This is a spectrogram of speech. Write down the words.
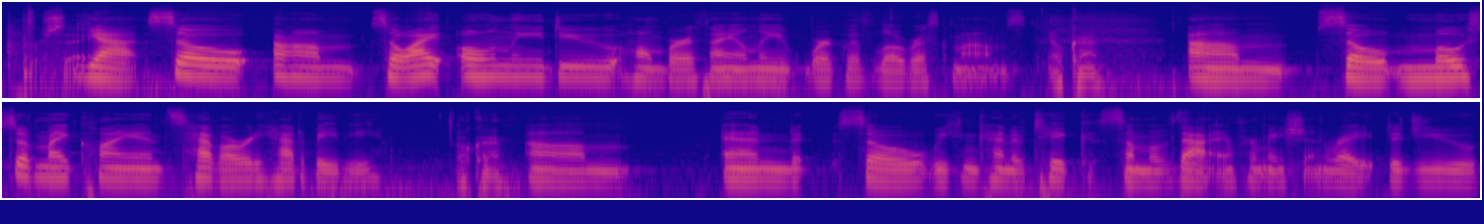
per se? Yeah. So, um, so I only do home birth. I only work with low risk moms. Okay. Um, so most of my clients have already had a baby. Okay. Um, and so we can kind of take some of that information, right? Did you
